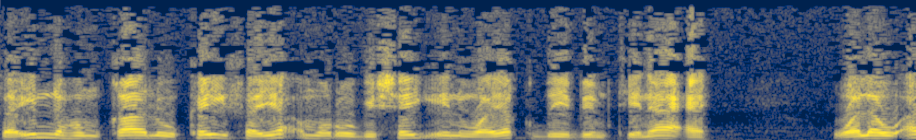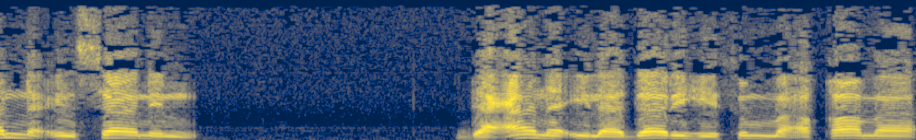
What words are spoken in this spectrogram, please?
فإنهم قالوا كيف يأمر بشيء ويقضي بامتناعه؟ ولو أن إنسان دعانا إلى داره ثم أقام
